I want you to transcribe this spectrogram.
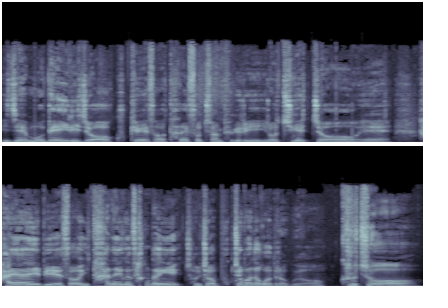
이제 뭐 내일이죠. 국회에서 탄핵 소추안 표결이 이루어지겠죠. 예. 하야에 비해서 이 탄핵은 상당히 절차가 복잡하다고 하더라고요. 그렇죠.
